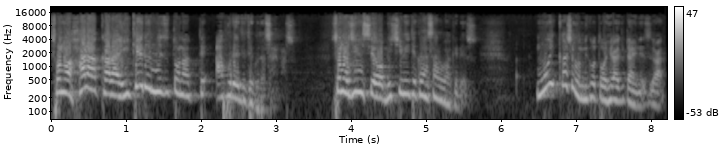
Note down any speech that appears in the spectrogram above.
その腹から生ける水となって溢れ出てくださいます。その人生を導いてくださるわけです。もう一箇所の見事を開きたいんですが、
